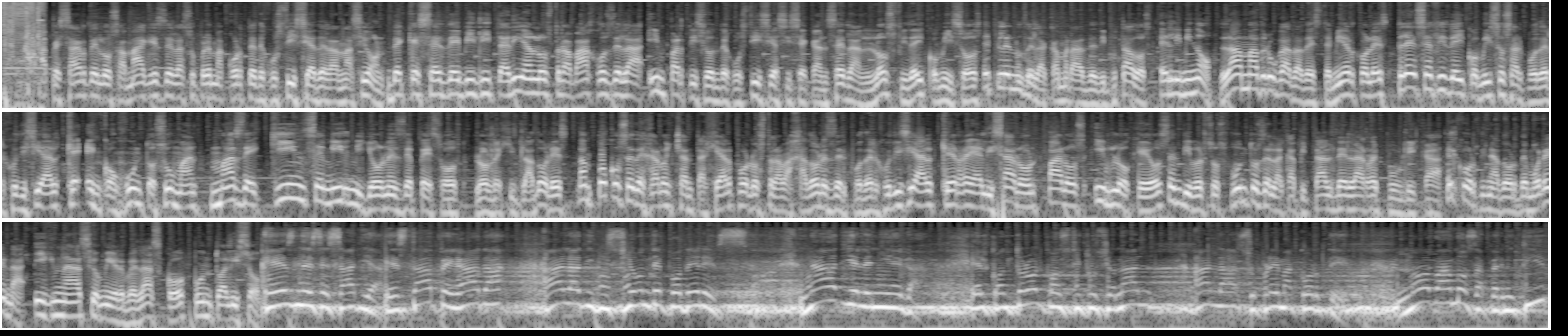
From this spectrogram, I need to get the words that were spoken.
A pesar de los amagues de la Suprema Corte de Justicia, de la Nación de que se debilitarían los trabajos de la impartición de justicia si se cancelan los fideicomisos, el Pleno de la Cámara de Diputados eliminó la madrugada de este miércoles 13 fideicomisos al Poder Judicial que en conjunto suman más de 15 mil millones de pesos. Los legisladores tampoco se dejaron chantajear por los trabajadores del Poder Judicial que realizaron paros y bloqueos en diversos puntos de la capital de la República. El coordinador de Morena, Ignacio Mier Velasco, puntualizó. Es necesaria, está pegada a la división de poderes. Nadie le niega el control constitucional a la Suprema Corte. No vamos a permitir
